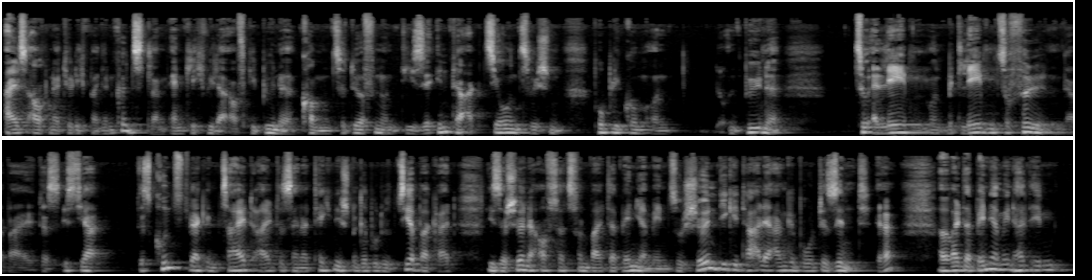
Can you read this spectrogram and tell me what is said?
als auch natürlich bei den Künstlern endlich wieder auf die Bühne kommen zu dürfen und diese Interaktion zwischen Publikum und, und Bühne zu erleben und mit Leben zu füllen dabei. Das ist ja das Kunstwerk im Zeitalter seiner technischen Reproduzierbarkeit, dieser schöne Aufsatz von Walter Benjamin, so schön digitale Angebote sind. Ja? Aber Walter Benjamin hat eben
